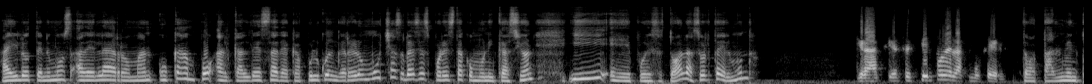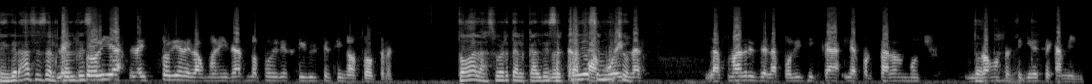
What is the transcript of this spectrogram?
ahí lo tenemos, Adela Román Ocampo, alcaldesa de Acapulco en Guerrero. Muchas gracias por esta comunicación y eh, pues toda la suerte del mundo. Gracias, es tiempo de las mujeres. Totalmente, gracias, alcaldesa. La historia, la historia de la humanidad no podría escribirse sin nosotras. Toda la suerte, alcaldesa. Nuestras Cuídese abuelas, mucho. Las madres de la política le aportaron mucho y vamos a seguir ese camino.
